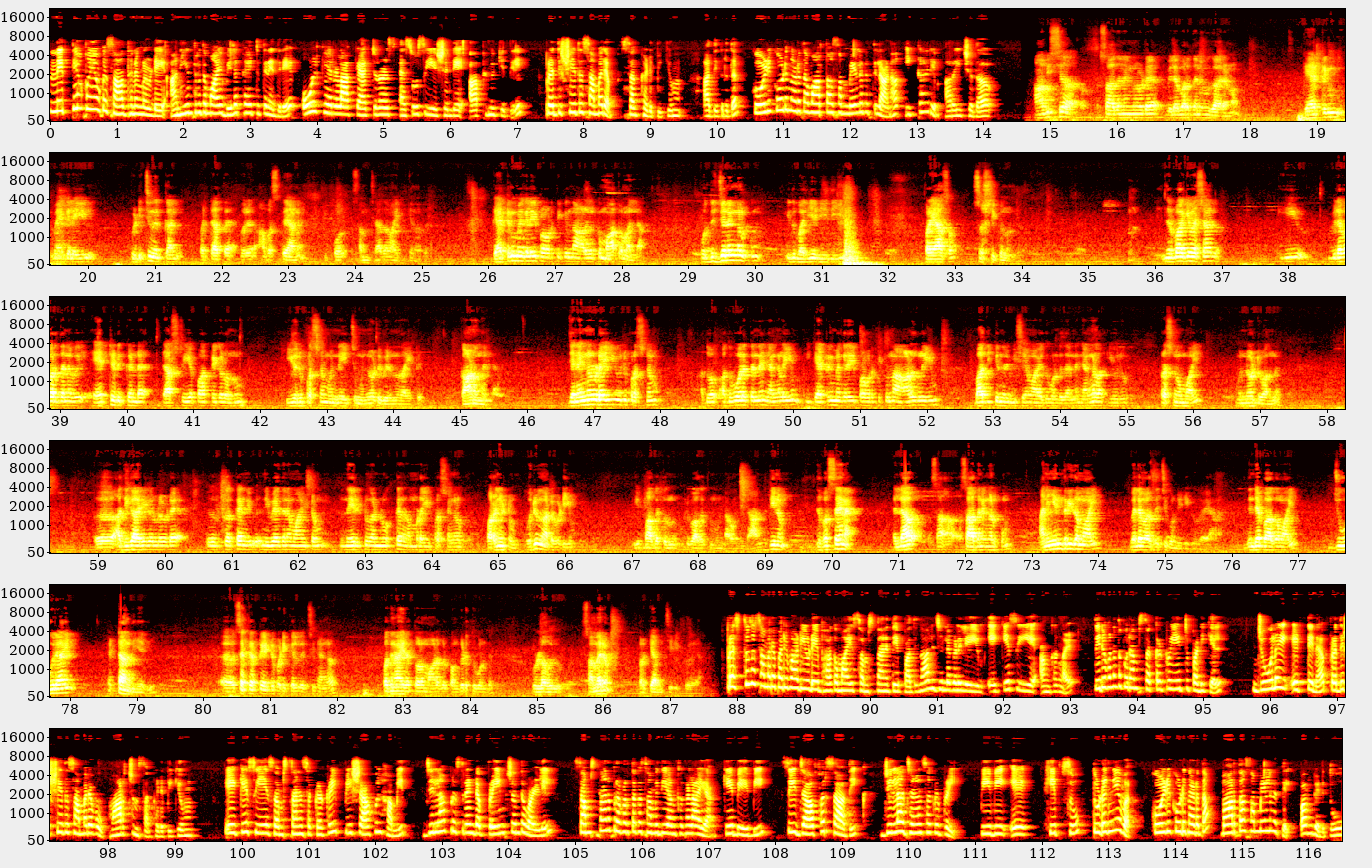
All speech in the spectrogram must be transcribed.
നിത്യോപയോഗ സാധനങ്ങളുടെ അനിയന്ത്രിതമായ വിലക്കയറ്റത്തിനെതിരെ ഓൾ കേരള കാറ്ററേഴ്സ് അസോസിയേഷന്റെ ആഭിമുഖ്യത്തിൽ പ്രതിഷേധ സമരം സംഘടിപ്പിക്കും. അധികൃതർ കോഴിക്കോട് നടന്ന വാർത്താ സമ്മേളനത്തിലാണ് ഇക്കാര്യം അറിയിച്ചത്. ആവശ്യ സാധനങ്ങളുടെ വിലവർധനവ് കാരണം കാറ്ററിംഗ് മേഖലയിൽ പിടിച്ചു നിൽക്കാൻ പറ്റാത്ത ഒരു അവസ്ഥയാണ് ഇപ്പോൾ സംജാതമായിരിക്കുന്നത്. കാറ്ററിംഗ് മേഖലയിൽ പ്രവർത്തിക്കുന്ന ആളുകൾക്ക് മാത്രമല്ല പൊതുജനങ്ങൾക്കും ഇത് വലിയ രീതിയിൽ പ്രയാസം സൃഷ്ടിക്കുന്നുണ്ട്. നിർഭാഗ്യവശാൽ ഈ വിലവർധനവ് ഏറ്റെടുക്കേണ്ട രാഷ്ട്രീയ പാർട്ടികളൊന്നും ഈ ഒരു പ്രശ്നം ഉന്നയിച്ച് മുന്നോട്ട് വരുന്നതായിട്ട് കാണുന്നില്ല. ജനങ്ങളുടെ ഈ ഒരു പ്രശ്നം അത് അതുപോലെ തന്നെ ഞങ്ങളെയും ഈ കാറ്ററിംഗ് മേഖലയിൽ പ്രവർത്തിക്കുന്ന ആളുകളെയും ബാധിക്കുന്ന ഒരു വിഷയമായതുകൊണ്ട് തന്നെ ഞങ്ങൾ ഈ ഒരു പ്രശ്നവുമായി മുന്നോട്ട് വന്ന് അധികാരികളുടെ ഒക്കെ നിവേദനമായിട്ടും നേരിട്ട് കണ്ടും ഒക്കെ നമ്മുടെ ഈ പ്രശ്നങ്ങൾ പറഞ്ഞിട്ടും ഒരു നടപടിയും ഈ ഭാഗത്തുനിന്ന് ഒരു ഭാഗത്തുനിന്നും ഉണ്ടാവുന്നില്ല. അനുദിനം ദിവസേന എല്ലാ സാധനങ്ങൾക്കും അനിയന്ത്രിതമായി വില വർദ്ധിച്ചു കൊണ്ടിരിക്കുകയാണ് ഇതിന്റെ ഭാഗമായി ജൂലൈ എട്ടാം തീയതി സെക്രട്ടേറിയറ്റ് പടിക്കൽ വെച്ച് ഞങ്ങൾ പതിനായിരത്തോളം ആളുകൾ പങ്കെടുത്തുകൊണ്ട് ഉള്ള ഒരു സമരം പ്രഖ്യാപിച്ചിരിക്കുകയാണ്. പ്രസ്തുത സമര പരിപാടിയുടെ ഭാഗമായി സംസ്ഥാനത്തെ പതിനാല് ജില്ലകളിലെയും എ കെ സി എ അംഗങ്ങൾ തിരുവനന്തപുരം സെക്രട്ടേറിയറ്റ് പടിക്കൽ ജൂലൈ എട്ടിന് പ്രതിഷേധ സമരവും മാർച്ചും സംഘടിപ്പിക്കും. എ കെ സി എ സംസ്ഥാന സെക്രട്ടറി പി ഷാഹുൽ ഹമീദ് ജില്ലാ പ്രസിഡന്റ് പ്രേംചന്ദ് വള്ളിൽ സംസ്ഥാന പ്രവർത്തക സമിതി അംഗങ്ങളായ കെ ബേബി സി ജാഫർ സാദിഖ് ജില്ലാ general secretary P V A Hipsu തുടങ്ങിയവർ കോഴിക്കോട് നടന്ന വാർത്താ സമ്മേളനത്തിൽ പങ്കെടുത്തു.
